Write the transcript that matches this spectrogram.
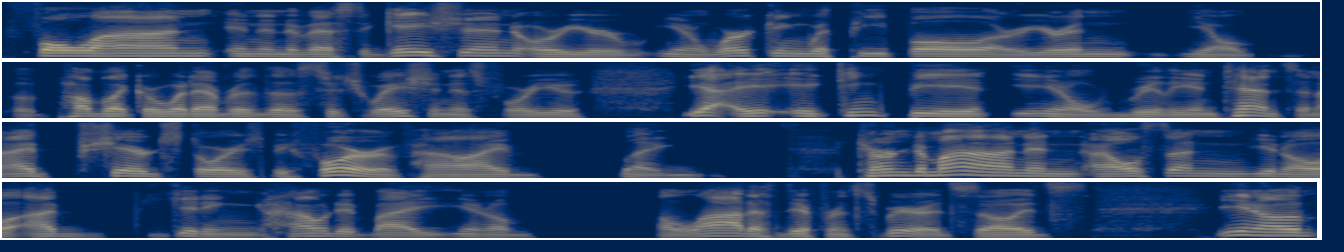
full on in an investigation or you're, you know, working with people or you're in, you know, public or whatever the situation is for you. Yeah, it, it can be, you know, really intense. And I've shared stories before of how I like turned them on and all of a sudden, you know, I'm getting hounded by, you know, a lot of different spirits. So it's, you know,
